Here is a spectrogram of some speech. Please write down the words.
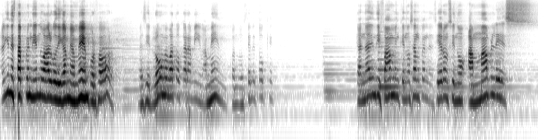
Alguien está aprendiendo algo, dígame amén, por favor. Es decir, luego me va a tocar a mí, amén, cuando a usted le toque. Que a nadie difamen, que no sean pendencieros, sino amables.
